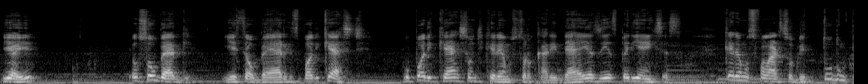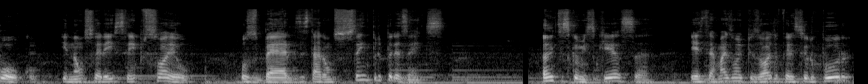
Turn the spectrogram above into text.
E aí? Eu sou o Berg e esse é o Bergs Podcast. O podcast onde queremos trocar ideias e experiências. Queremos falar sobre tudo um pouco e não serei sempre só eu. Os Bergs estarão sempre presentes. Antes que eu me esqueça, esse é mais um episódio oferecido por.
